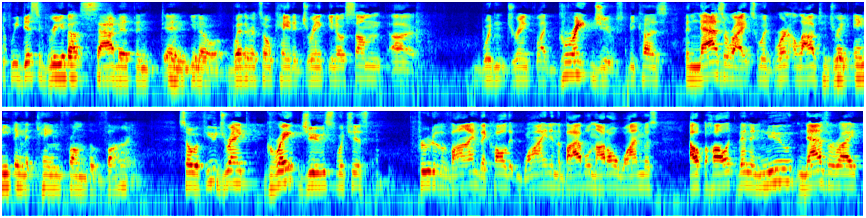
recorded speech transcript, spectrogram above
if we disagree about Sabbath and, and you know whether it's okay to drink, you know some uh, wouldn't drink like grape juice because the Nazarites would, weren't allowed to drink anything that came from the vine. So if you drank grape juice, which is fruit of the vine, they called it wine in the Bible, not all wine was alcoholic, then a new Nazarite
